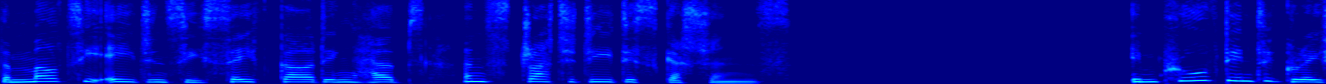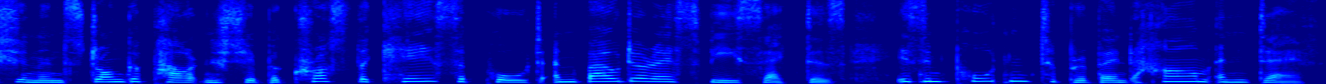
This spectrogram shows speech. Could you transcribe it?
the Multi Agency Safeguarding Hubs, and strategy discussions. Improved integration and stronger partnership across the care support and VAWDASV sectors is important to prevent harm and death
